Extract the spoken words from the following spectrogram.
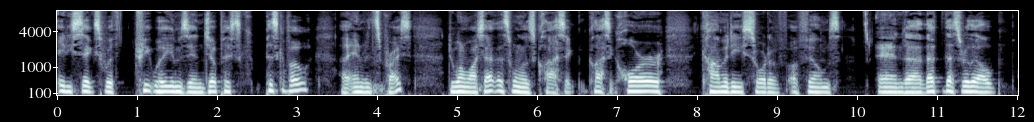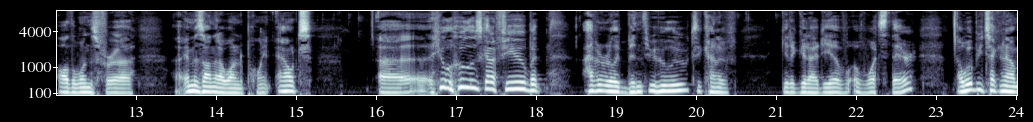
86 with Treat Williams and Joe Piscopo uh, and Vincent Price. You want to watch that? That's one of those classic classic horror comedy sort of, of films. And uh, that that's really all all the ones for uh, Amazon that I wanted to point out. Uh, Hulu's got a few, but I haven't really been through Hulu to kind of get a good idea of, of what's there. I will be checking out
